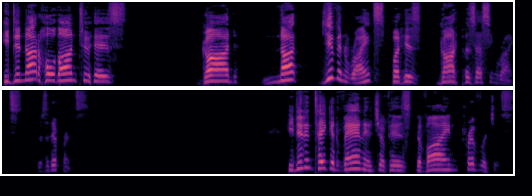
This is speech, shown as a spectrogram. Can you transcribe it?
He did not hold on to his God not given rights, but his God possessing rights. There's a difference. He didn't take advantage of his divine privileges.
